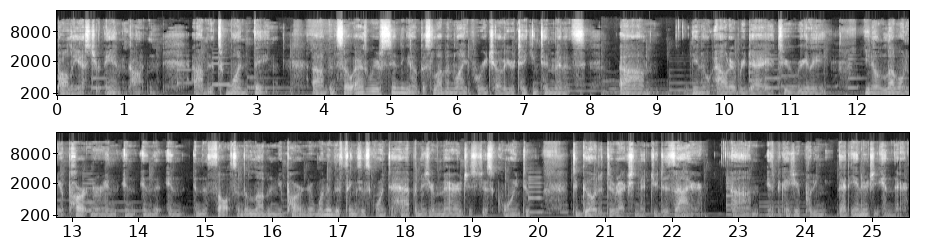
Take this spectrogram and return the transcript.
polyester and cotton. Um, it's one thing. Um, and so, as we're sending out this love and light for each other, you're taking 10 minutes, um, you know, out every day to really you know, love on your partner and in, in, in, the in, in the thoughts and the love in your partner, one of the things that's going to happen is your marriage is just going to to go the direction that you desire. um, is because you're putting that energy in there.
